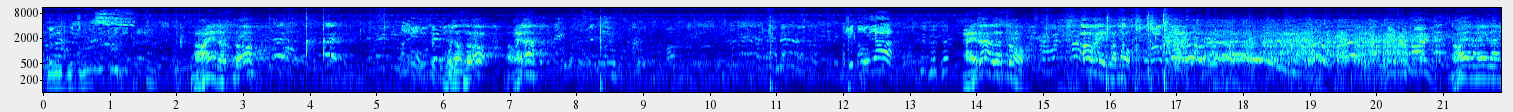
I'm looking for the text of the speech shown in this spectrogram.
Baby. Okay, last draw. Mulang draw. Okay na. Ayan na, last. Okay, pasok. Okay, okay lang.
